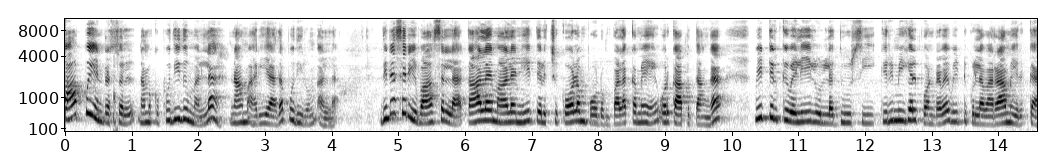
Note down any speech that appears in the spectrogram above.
காப்பு என்ற சொல் நமக்கு புதிதும் அல்ல நாம் அறியாத புதிரும் அல்ல. தினசரி வாசலில் காலை மாலை நீர் தெளித்து கோலம் போடும் பழக்கமே ஒரு காப்பு தாங்க. வீட்டிற்கு வெளியில் உள்ள தூசி கிருமிகள் போன்றவை வீட்டுக்குள்ளே வராமல் இருக்க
